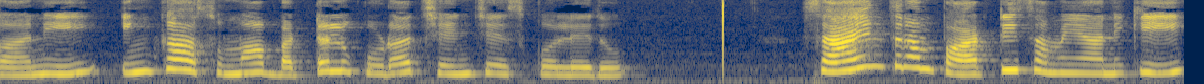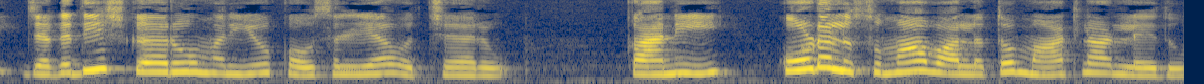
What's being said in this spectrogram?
కానీ ఇంకా సుమా బట్టలు కూడా చేంజ్ చేసుకోలేదు. సాయంత్రం పార్టీ సమయానికి జగదీష్ గారు మరియు కౌసల్య వచ్చారు. కానీ కోడలు సుమా వాళ్ళతో మాట్లాడలేదు.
